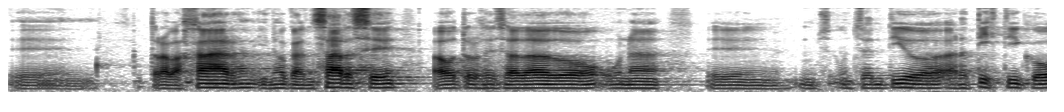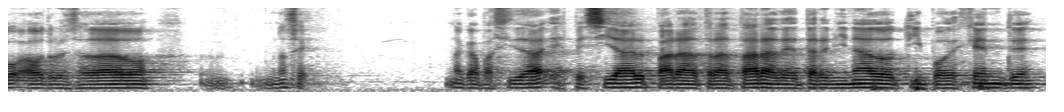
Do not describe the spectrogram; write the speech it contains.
eh, trabajar y no cansarse, a otros les ha dado una un sentido artístico, a otros les ha dado, mm, no sé, una capacidad especial para tratar a determinado tipo de gente,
